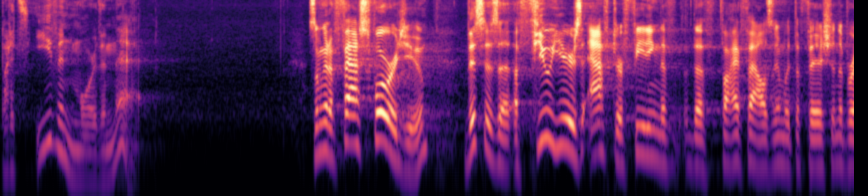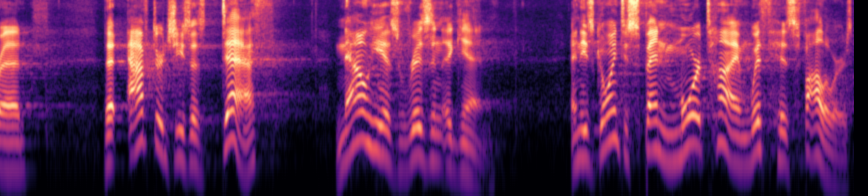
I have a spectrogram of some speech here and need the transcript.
But it's even more than that. So I'm going to fast forward you this is a, a few years after feeding the, the 5,000 with the fish and the bread, that after Jesus' death, now he has risen again. And he's going to spend more time with his followers.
